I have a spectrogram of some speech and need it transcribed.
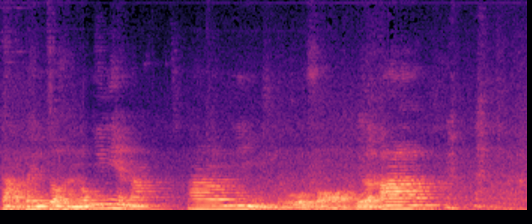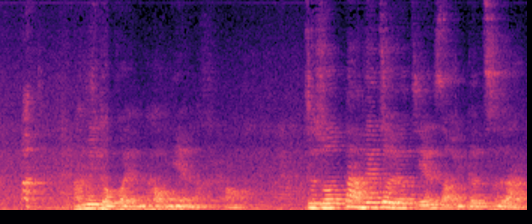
大悲咒很容易念啊。阿弥陀佛，有了阿，阿弥陀佛也很好念啊，啊，就说大悲咒要减少一个字啊，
